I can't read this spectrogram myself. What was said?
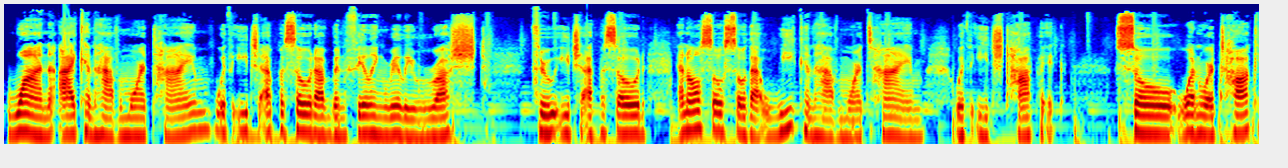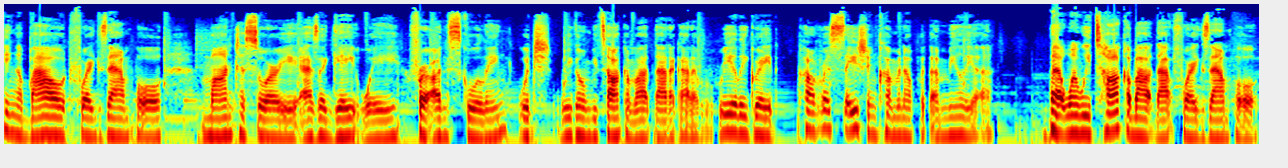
one, I can have more time with each episode. I've been feeling really rushed through each episode, and also so that we can have more time with each topic. So, when we're talking about, for example, Montessori as a gateway for unschooling, which we're going to be talking about that, I got a really great conversation coming up with Amelia. But when we talk about that, for example,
